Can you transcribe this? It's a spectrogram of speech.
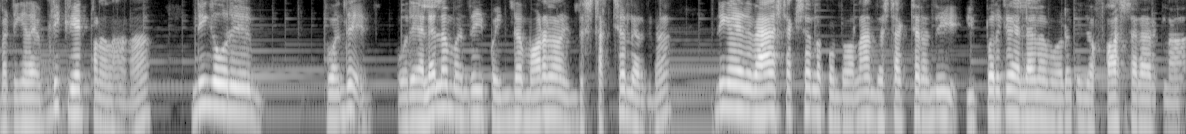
but நீங்கள் அதை எப்படி க்ரியேட் பண்ணலாம்னா நீங்கள் ஒரு இப்போ வந்து ஒரு எல்எல்எம் வந்து இப்போ இந்த மாடலாக இந்த ஸ்ட்ரக்சரில் இருக்குன்னா நீங்கள் இது வேறு ஸ்ட்ரக்சரில் கொண்டு வரலாம். அந்த ஸ்ட்ரக்சர் வந்து இப்போ இருக்கிற எல்எல்எம்மோட கொஞ்சம் ஃபாஸ்டராக இருக்கலாம்.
